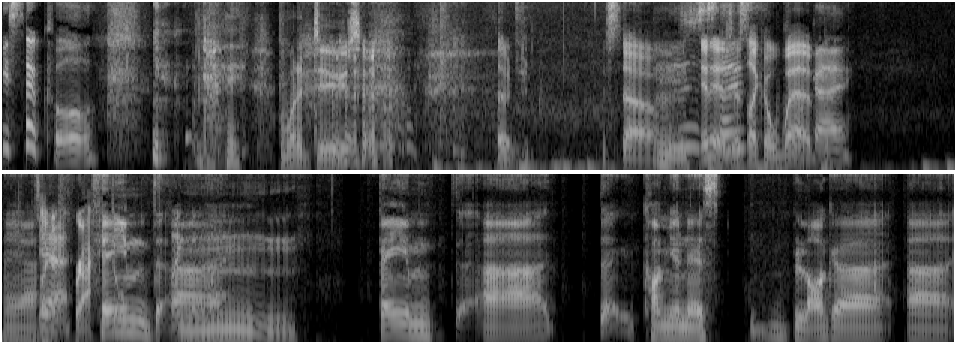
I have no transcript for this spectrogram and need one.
He's so cool. hey, what a dude! so, so He's it is. so It's like a web. guy. yeah It's like Yeah. a fractal. famed like a web. Mm. famed uh, communist blogger uh,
